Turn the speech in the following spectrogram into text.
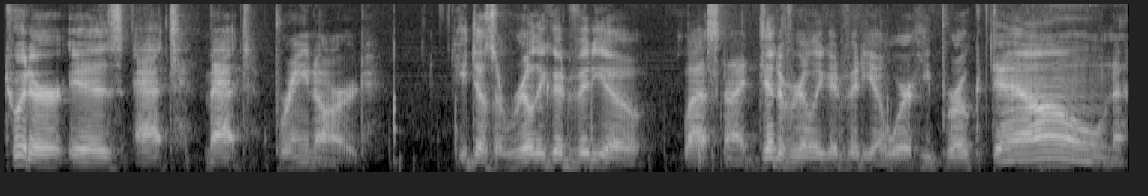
Twitter is at Matt Braynard. He does a really good video last night, did a really good video where he broke down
